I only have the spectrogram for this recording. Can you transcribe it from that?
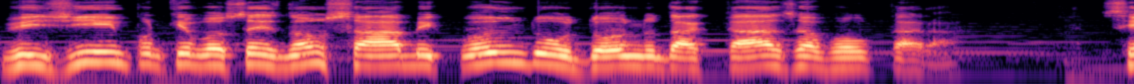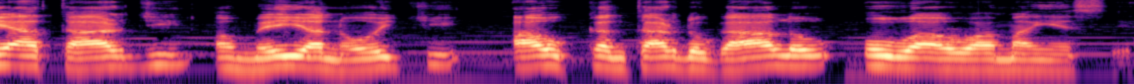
vigiem, porque vocês não sabem quando o dono da casa voltará. Se à tarde, ao meia-noite, ao cantar do galo ou ao amanhecer.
